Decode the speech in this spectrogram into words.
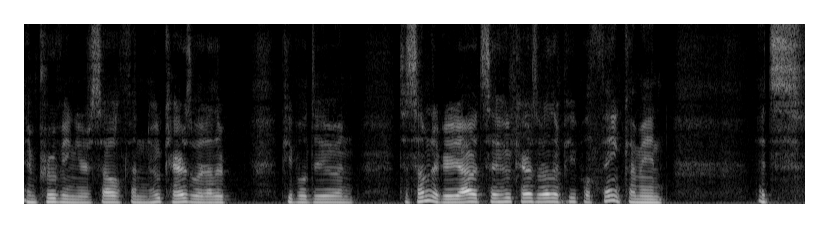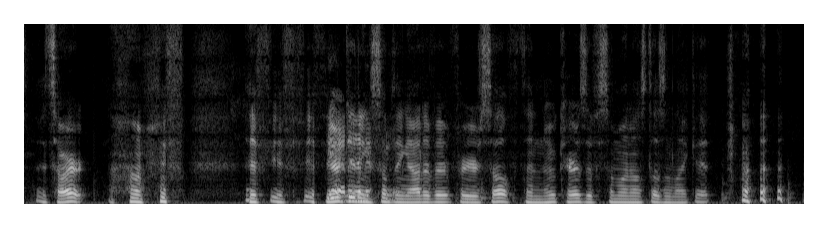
improving yourself and who cares what other people do. And to some degree i would say who cares what other people think? I mean it's it's art. If if if if you're yeah, getting something out of it for yourself then who cares if someone else doesn't like it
